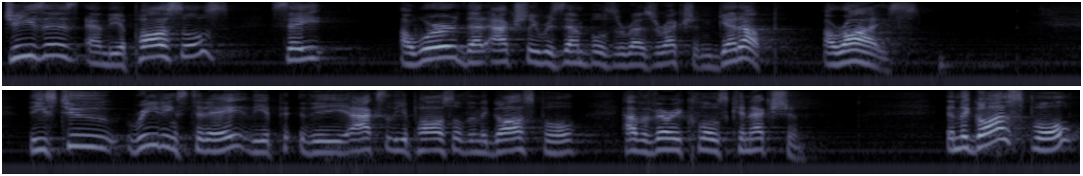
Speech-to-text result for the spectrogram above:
Jesus and the apostles say a word that actually resembles the resurrection get up, arise. These two readings today, the, the Acts of the Apostles and the Gospel, have a very close connection. In the gospel,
